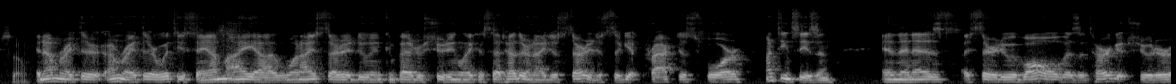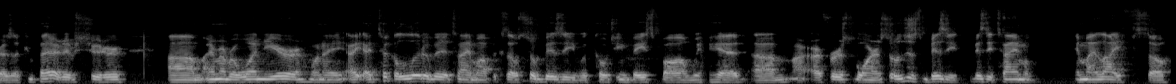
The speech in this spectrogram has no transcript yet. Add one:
So. And I'm right there. I'm right there with you, Sam. I uh, when I started doing competitive shooting, like I said, Heather and I just started just to get practice for hunting season. And then as I started to evolve as a target shooter, as a competitive shooter, um, I remember one year when I, I, I, took a little bit of time off because I was so busy with coaching baseball and we had um, our, our, firstborn. So it was just busy, busy time in my life. So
